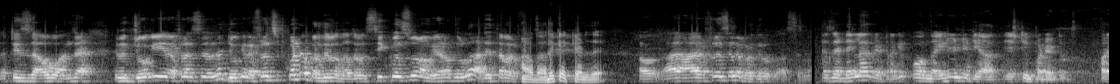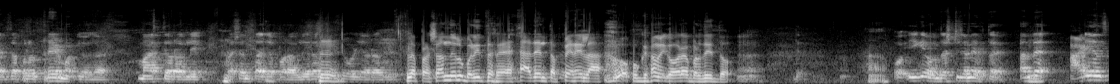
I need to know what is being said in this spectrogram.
ದಟ್ ಈಸ್ ಅವು ಅಂದ್ರೆ ನಿಮಗೆ ಜೋಗಿ ರೆಫರೆನ್ಸ್ ಅಂದ್ರೆ ಜೋಗಿ ರೆಫರೆನ್ಸ್ ಇಟ್ಕೊಂಡೇ ಬರ್ದಿರೋದು. ಅದರ ಸೀಕ್ವೆನ್ಸ್ ನಾವು ಹೇಳೋದು ಅದೇ ತರ ಹೌದು ಅದಕ್ಕೆ ಕೇಳಿದೆ. ಹೌದು ಆ- ರೆಫರೆನ್ಸ್ ಅಲ್ಲೇ ಬರ್ದಿರೋದು ಆ cinema. As a dialogue writer ಆಗಿ ಒಂದು ಐಡೆಂಟಿಟಿ ಎಷ್ಟು ಇಂಪಾರ್ಟೆಂಟ್ ಫಾರ್ ಎಕ್ಸಾಂಪಲ್ ಟ್ರೇಡ್ ಮಾಡ್ತೀವಿ ಇವಾಗ ಮಾಸ್ತಿ ಅವರಾಗ್ಲಿ ಪ್ರಶಾಂತ್ ರಾಜಪ್ಪ ಅವರಾಗಲಿ ರಮೇಶ್ ಒಳ್ಳೆ ಅವರಾಗಲಿ. ಇಲ್ಲ ಪ್ರಶಾಂತಲ್ಲೂ ಬರೀತಾರೆ. ಅದೇನು ತಪ್ಪೇನಿಲ್ಲ. ಉಗ್ರಾಮಿಗೆ ಅವರೇ ಬರ್ದಿದ್ದು. ಹೀಗೆ ಒಂದಷ್ಟು ಜನ ಇರ್ತಾರೆ. ಅಂದ್ರೆ audience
